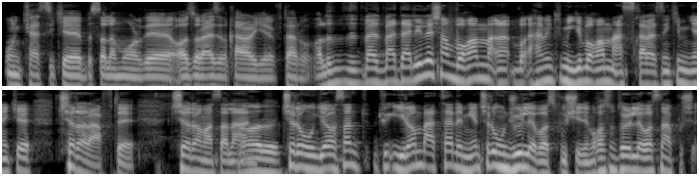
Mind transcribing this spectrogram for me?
اون کسی که به صلاح مورد آزار اذیت قرار گرفته رو. حالا و دلیلش هم واقعا همین که میگه واقعا مسخره است. که میگن که چرا رفته؟ چرا مثلا آره. چرا اون یا مثلا تو ایران بدتره. میگن چرا اونجوری لباس پوشیده؟ می‌خواست اونطوری لباس نپوشه.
